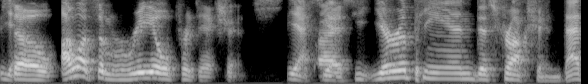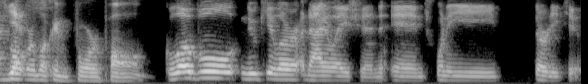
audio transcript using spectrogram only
Yeah. So I want some real predictions. yes, Right. yes. European destruction. That's what we're looking for, Paul. Global nuclear annihilation in 2032.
